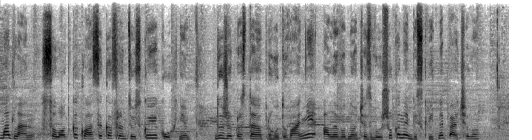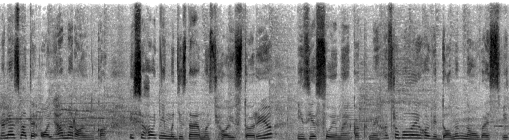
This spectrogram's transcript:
Мадлен солодка класика французької кухні. Дуже просте у приготуванні, але водночас вишукане бісквітне печиво. Мене звати Ольга Мироненко, і сьогодні ми дізнаємось його історію і з'ясуємо, яка книга зробила його відомим на увесь світ.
